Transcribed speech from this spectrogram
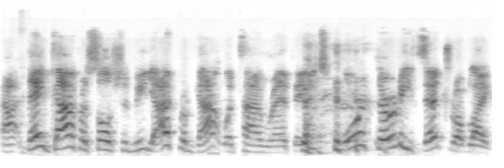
Uh, thank God for social media. I forgot what time Rampage. It was four thirty Central. I'm like,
